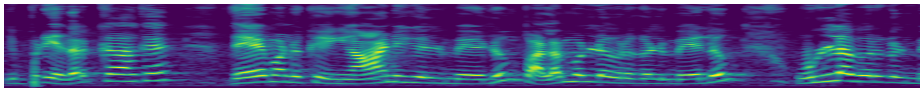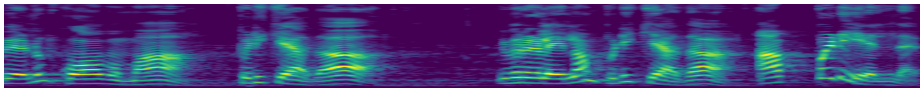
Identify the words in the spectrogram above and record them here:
இப்படி எதற்காக? தேவனுக்கு ஞானிகள் மேலும் பலமுள்ளவர்கள் மேலும் உள்ளவர்கள் மேலும் கோபமா? பிடிக்காதா? இவர்களையெல்லாம் பிடிக்காதா? அப்படி அல்ல.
